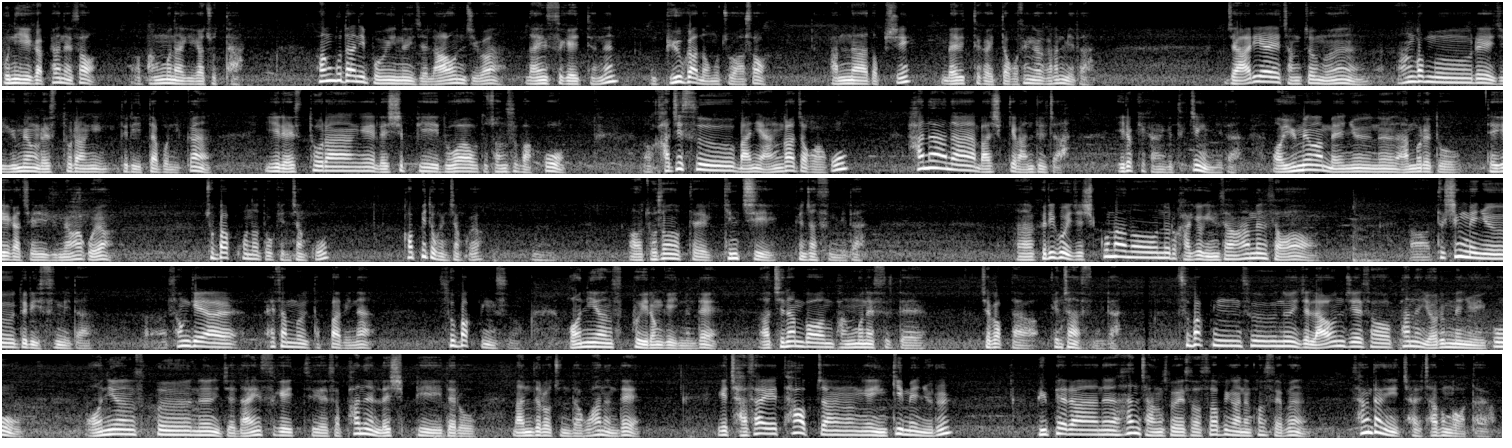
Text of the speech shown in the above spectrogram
분위기가 편해서 어, 방문하기가 좋다. 환구단이 보이는 이제 라운지와 나인스 게이트는 view가 너무 좋아서 밤낮 없이 메리트가 있다고 생각을 합니다. 이제 아리아의 장점은 한 건물에 이제 유명 레스토랑들이 있다 보니까 이 레스토랑의 레시피 노하우도 전수받고 어, 가지수 많이 안 가져가고 하나하나 맛있게 만들자 이렇게 가는 게 특징입니다. 어, 유명한 메뉴는 아무래도 대게가 제일 유명하고요. 초밥 코너도 괜찮고 커피도 괜찮고요. 음. 어, 조선호텔 김치 괜찮습니다. 아, 그리고 이제 19만 원으로 가격 인상하면서 어, 특식 메뉴들이 있습니다. 어, 성게알 해산물 덮밥이나 수박 빙수, 어니언 스프 이런 게 있는데 어, 지난번 방문했을 때 제법 다 괜찮았습니다. 수박 빙수는 이제 라운지에서 파는 여름 메뉴이고 onion 스프는 이제 나인스 게이트에서 파는 레시피대로 만들어 준다고 하는데 이게 자사의 타 업장의 인기 메뉴를 뷔페라는 한 장소에서 서빙하는 컨셉은 상당히 잘 잡은 것 같아요.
